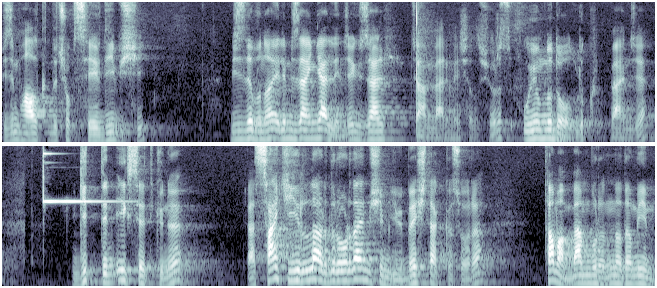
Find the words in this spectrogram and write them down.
bizim halkın da çok sevdiği bir şey. Biz de buna elimizden geldiğince güzel can vermeye çalışıyoruz. Uyumlu da olduk bence. Gittim ilk set günü. Ya sanki yıllardır oradaymışım gibi 5 dakika sonra tamam ben buranın adamıyım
